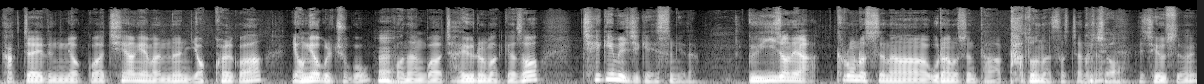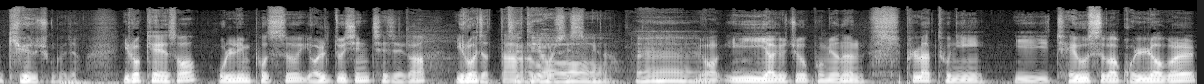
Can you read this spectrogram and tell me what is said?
각자의 능력과 취향에 맞는 역할과 영역을 주고 응. 권한과 자유를 맡겨서 책임을 지게 했습니다. 그 이전에 아- 크로노스나 우라노스는 다 가둬놨었잖아요. 그렇죠. 근데 제우스는 기회를 준 거죠. 이렇게 해서 올림포스 열두 신 체제가 이루어졌다라고. 볼 수 있습니다. 네. 어, 이 이야기를 쭉 보면은 플라톤이 이 제우스가 권력을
